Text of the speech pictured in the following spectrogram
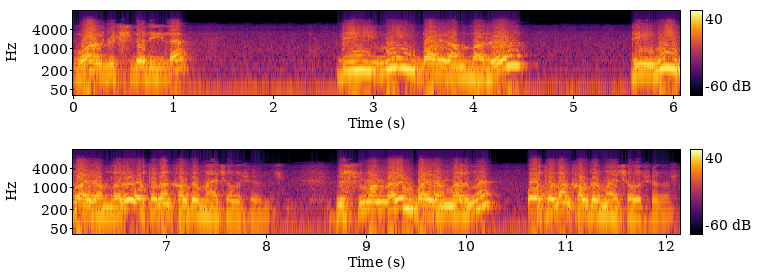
var güçleriyle dini bayramları dini bayramları ortadan kaldırmaya çalışıyorlar. Müslümanların bayramlarını ortadan kaldırmaya çalışıyorlar.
